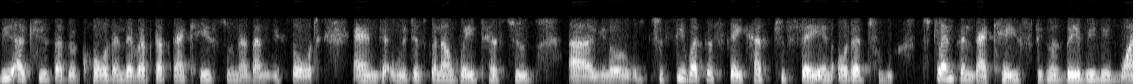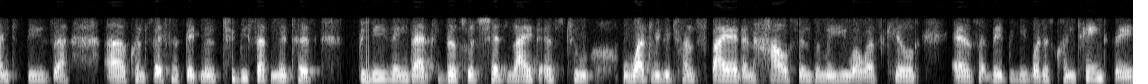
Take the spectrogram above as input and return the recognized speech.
the accused that were called and they wrapped up their case sooner than we thought, and we're just gonna wait as to uh, you know to see what the state has to say in order to strengthen their case because they really want these uh, uh, confession statements to be submitted believing that this would shed light as to what really transpired and how Senzo Meyiwa was killed, as they believe what is contained there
